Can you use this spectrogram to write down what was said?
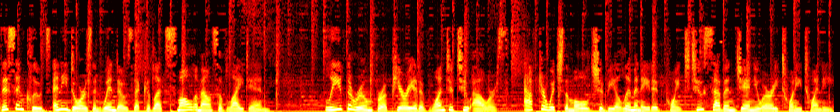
This includes any doors and windows that could let small amounts of light in. Leave the room for a period of 1 to 2 hours, after which the mold should be eliminated. 27 January 2020.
